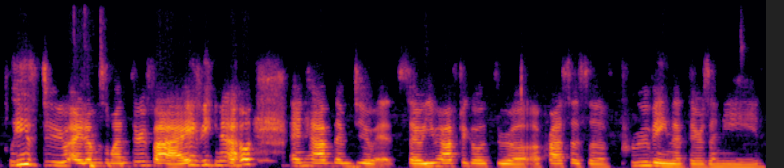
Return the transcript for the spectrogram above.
please do items one through five, you know, and have them do it. So you have to go through a, a process of proving that there's a need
